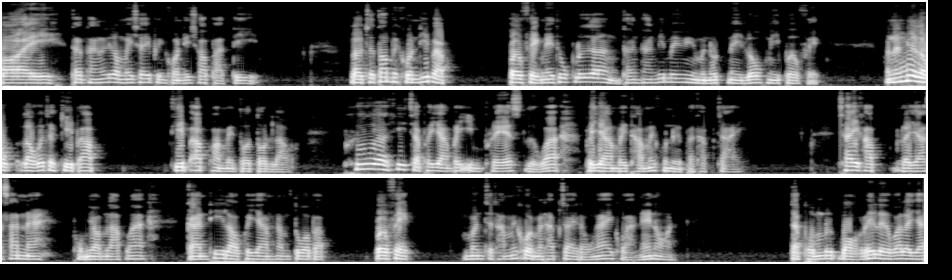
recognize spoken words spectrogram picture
บ่อยๆ ทั้งๆที่เราไม่ใช่เป็นคนที่ชอบปาร์ตี้ เราจะต้องเป็นคนที่แบบ perfect ในทุกเรื่อง ทั้งๆที่ไม่มีมนุษย์ในโลกนี้ perfect เพราะนั้นเนี่ยเราเราก็จะ give up give up ความเป็นตัวตนเรา เพื่อที่จะพยายามไปอิมเพรสหรือว่าพยายามไปทำให้คนอื่นประทับใจ ใช่ครับระยะสั้นนะ ผมยอมรับว่าการที่เราพยายามทำตัวแบบเพอร์เฟกมันจะทำให้คนประทับใจเราง่ายกว่าแน่นอน แต่ผมบอกได้เลยว่าระยะ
